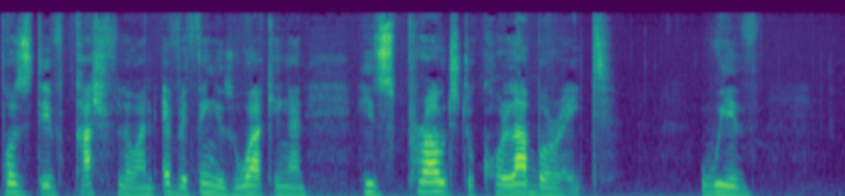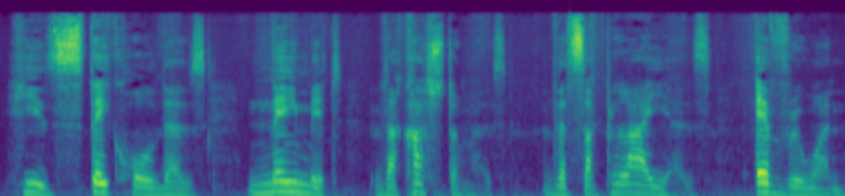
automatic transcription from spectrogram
positive cash flow, and everything is working, and he's proud to collaborate with his stakeholders, name it, the customers, the suppliers, everyone,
